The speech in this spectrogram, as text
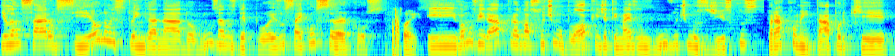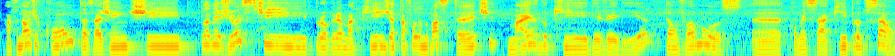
e lançaram, se eu não estou enganado, alguns anos depois, o Cycle Circles. Foi. E vamos virar para o nosso último bloco, gente já tem mais alguns últimos discos para comentar, porque afinal de contas a gente planejou este programa aqui, a gente já está falando bastante, mais do que deveria. Então vamos uh, começar aqui. Produção,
